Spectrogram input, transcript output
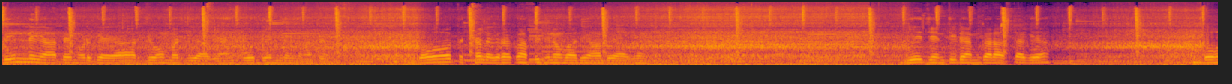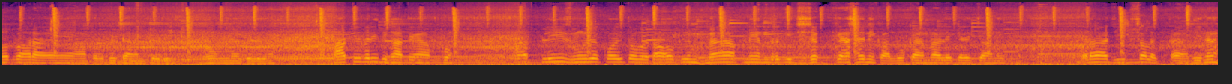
दिन नहीं आते मुड़ के यार, जो मर्ज़ी आ गए वो दिन नहीं आते। बहुत अच्छा लग रहा है, काफ़ी दिनों बाद यहाँ पे आ गए ये जयंती डैम का रास्ता गया। बहुत बार आए हैं यहाँ पर भी डैम पे भी, घूमने के लिए। आती बारी दिखाते हैं आपको। और प्लीज़ मुझे कोई तो बताओ कि मैं अपने अंदर की झिझक कैसे निकालूँ कैमरा लेकर जाने की। बड़ा अजीब सा लगता है अभी ना।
